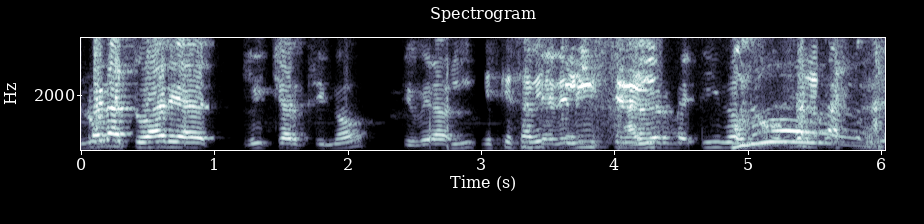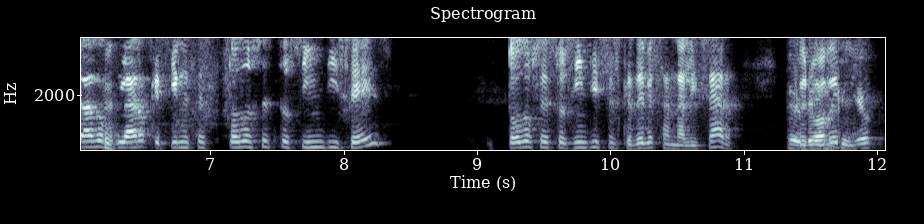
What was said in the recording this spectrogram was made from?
No, era tu área, Richard, sino sí, es que sabes que haber metido. No, claro, claro que tienes todos estos índices, todos estos índices que debes analizar. Pero, a veces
